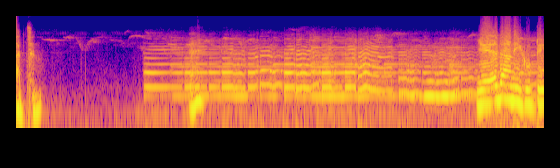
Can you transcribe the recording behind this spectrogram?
അച്ഛൻ. ഏതാണ് ഈ കുട്ടി?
